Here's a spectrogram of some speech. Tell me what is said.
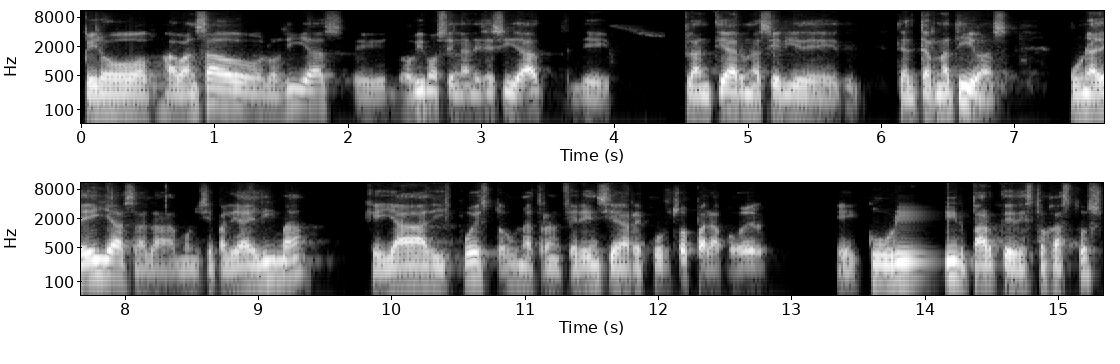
pero avanzados los días eh, nos vimos en la necesidad de plantear una serie de, alternativas. Una de ellas a la Municipalidad de Lima, que ya ha dispuesto una transferencia de recursos para poder eh, cubrir parte de estos gastos,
